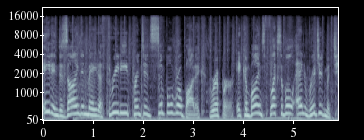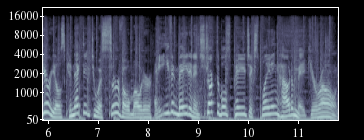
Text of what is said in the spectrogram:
Aidan designed and made a 3D printed simple robotic gripper. It combines flexible and rigid materials connected to a servo motor, and he even made an Instructables page explaining how to make your own.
